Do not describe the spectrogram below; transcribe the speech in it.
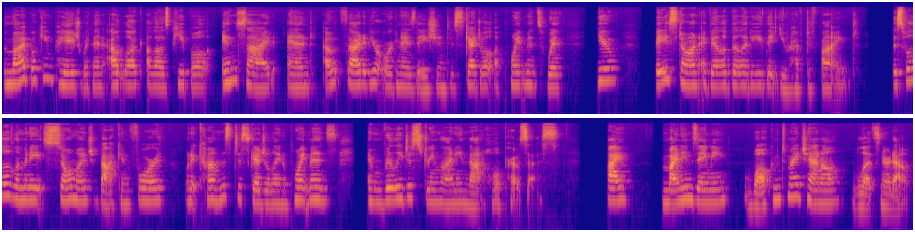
The My Booking page within Outlook allows people inside and outside of your organization to schedule appointments with you based on availability that you have defined. This will eliminate so much back and forth when it comes to scheduling appointments and really just streamlining that whole process. Hi, my name's Amy. Welcome to my channel. Let's nerd out.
